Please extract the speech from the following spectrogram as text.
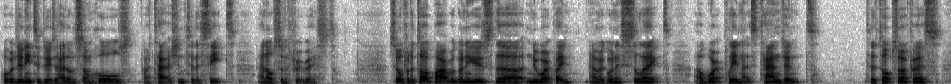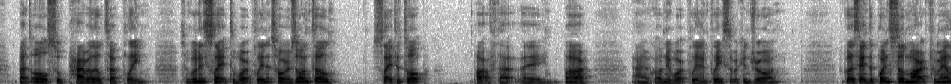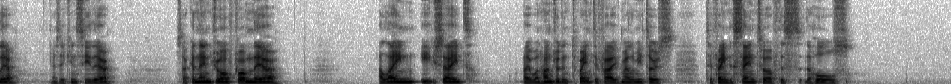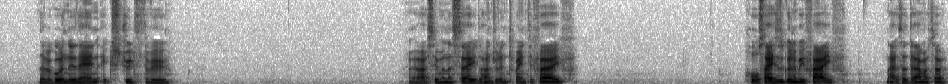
What we do need to do is add on some holes for attaching to the seat and also the footrest. So for the top part, we're going to use the new work plane and we're going to select a work plane that's tangent to the top surface, but also parallel to a plane. So I'm going to select the work plane that's horizontal, select the top part of that uh, bar, and I've got a new work plane in place that we can draw on. I've got the centre point still marked from earlier, as you can see there. So I can then draw from there align each side by 125 millimeters to find the center of this, the holes that we're going to then extrude through. Uh, we are, same on this side, 125. Hole size is going to be 5, that's the diameter.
